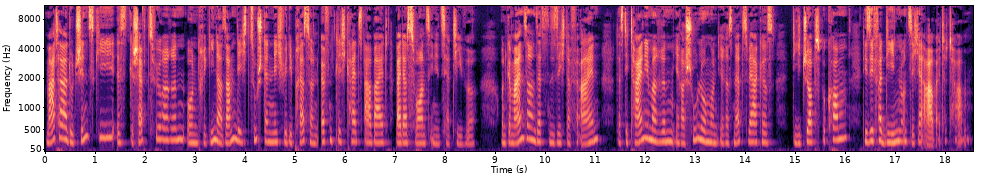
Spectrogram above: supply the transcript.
Marta Duczynski ist Geschäftsführerin und Regina Sandig zuständig für die Presse- und Öffentlichkeitsarbeit bei der Swans-Initiative. Und gemeinsam setzen sie sich dafür ein, dass die Teilnehmerinnen ihrer Schulung und ihres Netzwerkes die Jobs bekommen, die sie verdienen und sich erarbeitet haben.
